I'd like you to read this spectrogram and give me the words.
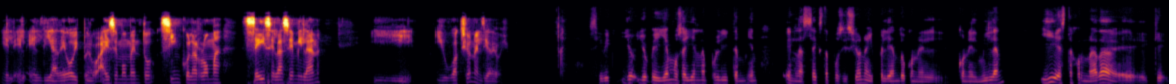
el, día de hoy, pero a ese momento 5 la Roma, 6 el AC Milán y, hubo acción el día de hoy. Sí, yo, yo veíamos ahí el Napoli también en la sexta posición, ahí peleando con el, con el Milan. Y esta jornada eh, que,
